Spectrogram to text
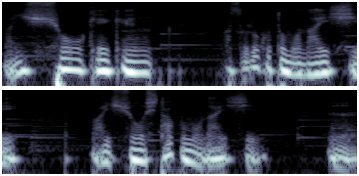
まあ、一生経験することもないし、まあ、一生したくもないし、うん、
